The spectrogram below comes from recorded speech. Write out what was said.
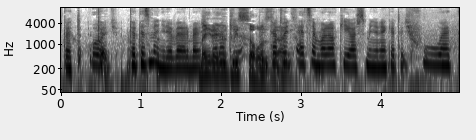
Tehát, Hogy? te, tehát ez mennyire verbális? Mennyire jut Valaki- vissza hozzád? Tehát, hogy egyszerűen valaki azt mondja neked, hogy fú, hát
